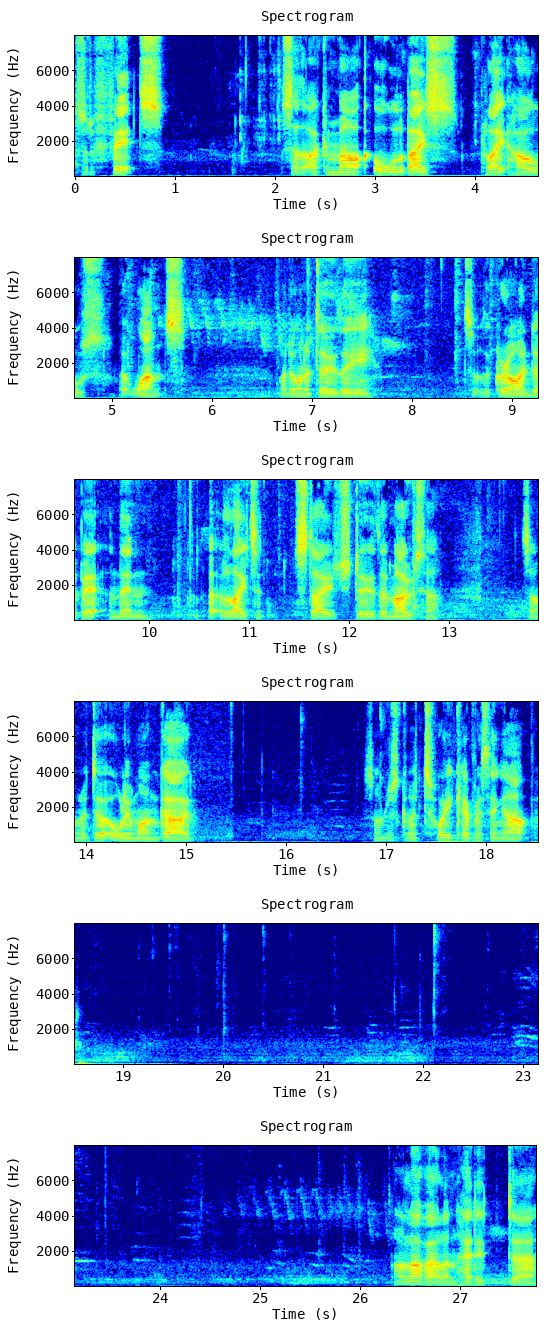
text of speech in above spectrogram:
sort of fits, so that I can mark all the base plate holes at once. I don't want to do the sort of the grinder bit and then at a later stage do the motor. So I'm going to do it all in one go. So I'm just going to tweak everything up. I love Allen headed uh,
